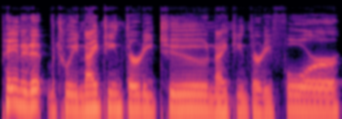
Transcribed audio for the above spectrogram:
Painted it between 1932 and 1934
